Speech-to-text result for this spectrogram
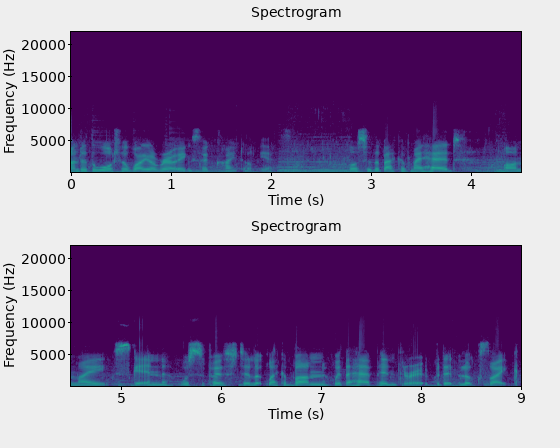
under the water while you're rowing, so kind of yes. Also, the back of my head on my skin was supposed to look like a bun with a hairpin through it, but it looks like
